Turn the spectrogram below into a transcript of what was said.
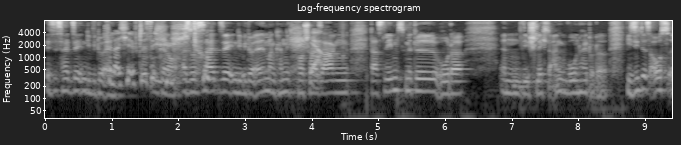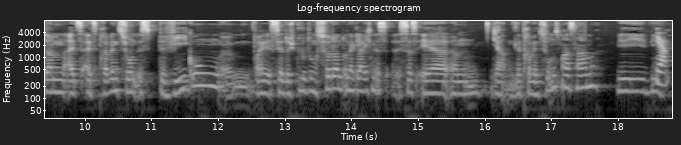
es ist halt sehr individuell. Vielleicht hilft das nicht. Genau, also es ist halt sehr individuell. Man kann nicht pauschal ja. sagen, das Lebensmittel oder ähm, die schlechte Angewohnheit oder wie sieht es aus ähm, als als Prävention ist Bewegung, ähm, weil es ja durchblutungsfördernd und dergleichen ist. Ist das eher ähm, ja eine Präventionsmaßnahme? Wie wie ja.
